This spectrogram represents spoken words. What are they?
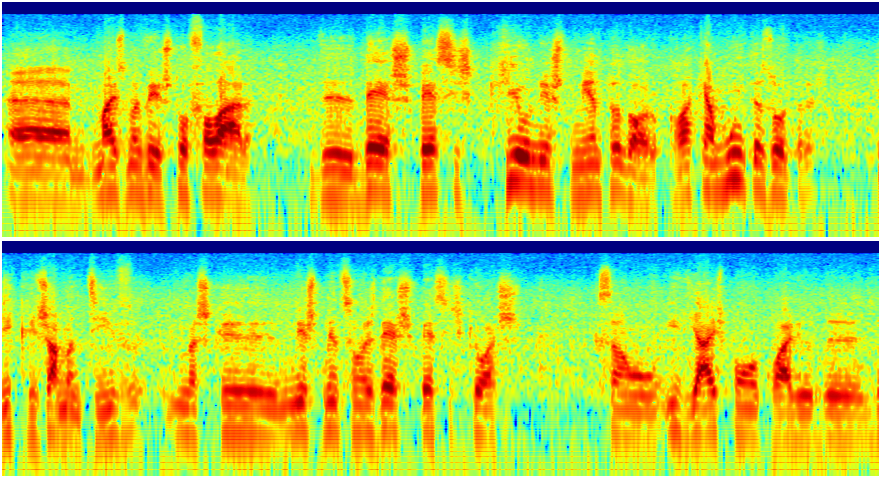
Uh, mais uma vez, estou a falar de 10 espécies que eu neste momento adoro. Claro que há muitas outras e que já mantive, mas que neste momento são as 10 espécies que eu acho que são ideais para um aquário de, de.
